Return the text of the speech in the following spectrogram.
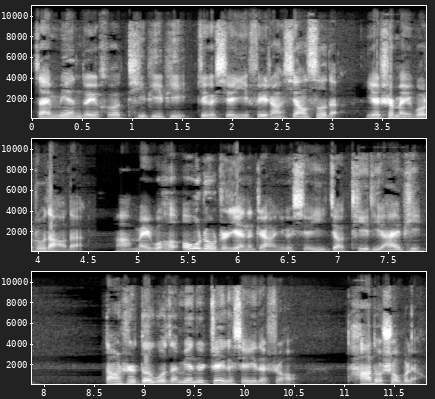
在面对和 TPP 这个协议非常相似的，也是美国主导的，啊，美国和欧洲之间的这样一个协议叫 TTIP，当时德国在面对这个协议的时候。他都受不了。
